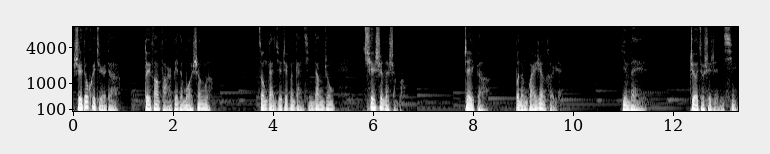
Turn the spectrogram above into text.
谁都会觉得，对方反而变得陌生了，总感觉这份感情当中，缺失了什么。这个，不能怪任何人。因为，这就是人性，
